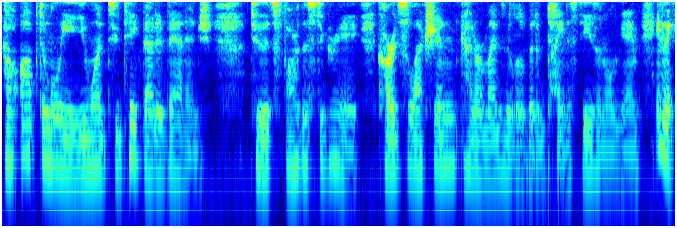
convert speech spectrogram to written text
how optimally you want to take that advantage to its farthest degree. Card selection kind of reminds me a little bit of Dynasties, an old game. Anyway,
